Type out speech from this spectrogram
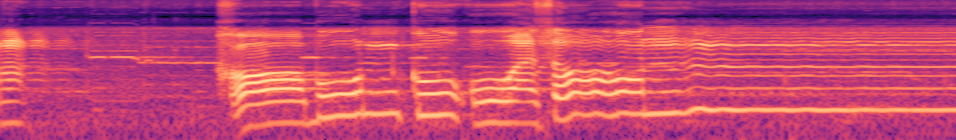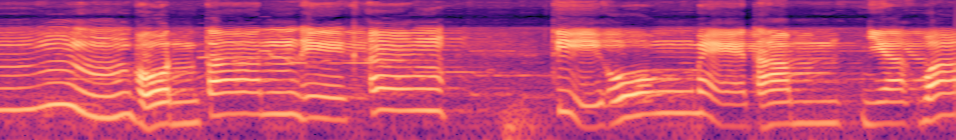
ง ขอบุญกุอสนผลตันเอกอัง ที่องค์แม่ทำอย่าไว้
